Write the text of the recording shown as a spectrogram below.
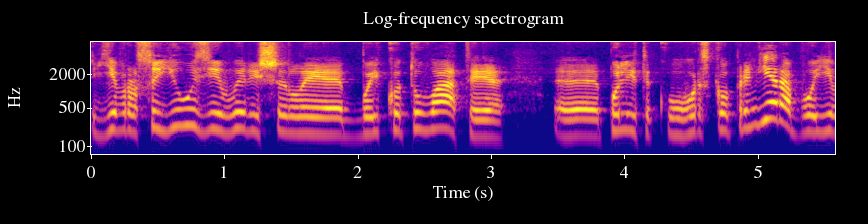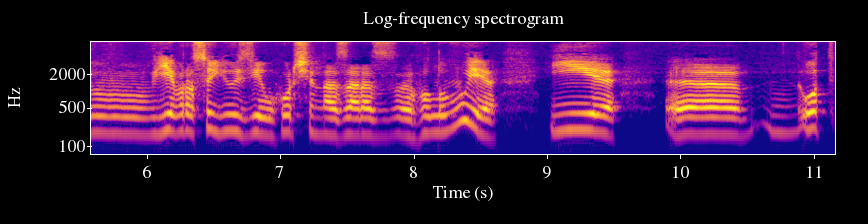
Євросоюзі вирішили бойкотувати політику угорського прем'єра, бо в Євросоюзі Угорщина зараз головує. І е, от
